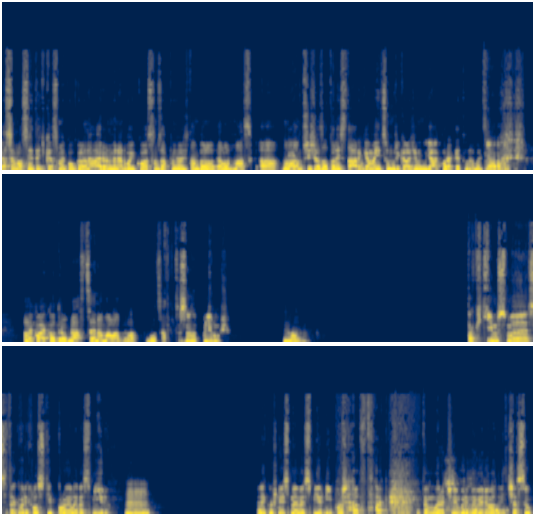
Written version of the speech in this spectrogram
Já jsem vlastně teďka jsme koukali na Iron Man 2 a jsem zapomněl, že tam byl Elon Musk a on tam přišel za Tony Stark a něco mu říkal, že mu udělá jako raketu nebo něco. No. Taková jako drobná scéna malá byla. To, bylo to jsem zapomněl už. No. Tak tím jsme si tak v rychlosti projeli vesmír. Mm jelikož nejsme vesmírný pořád, tak tomu radši nebudeme věnovat víc času.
